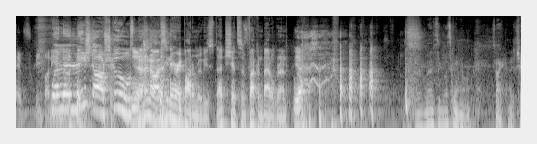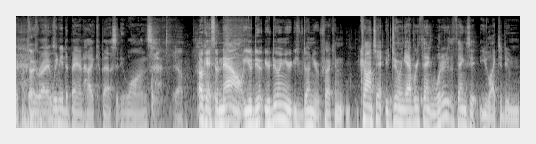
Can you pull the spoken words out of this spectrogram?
everybody. Well, about at it. least our schools. Yeah. No, no, no. I've seen the Harry Potter movies. That shit's a fucking battleground. Yeah. What's, what's going on? Sorry, I had to check my. You're right. We need to ban high capacity wands. Yeah. Okay, so now you do. You're doing your. You've done your fucking content. You're doing everything. What are the things that you like to do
